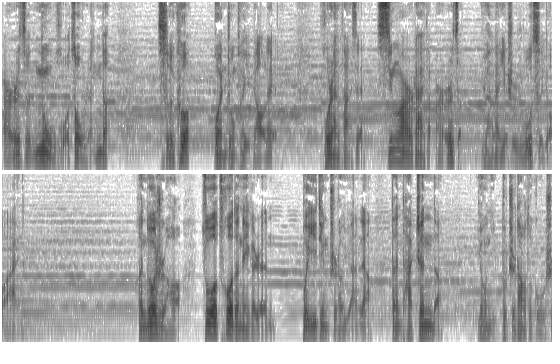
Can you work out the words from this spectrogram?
儿子怒火揍人的。此刻，观众可以飙泪了，忽然发现星二代的儿子原来也是如此有爱的。很多时候，做错的那个人不一定值得原谅，但他真的有你不知道的故事。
